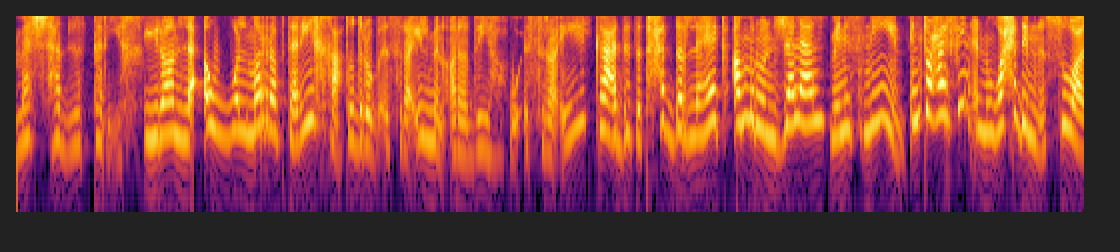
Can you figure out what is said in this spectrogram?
مشهد للتاريخ إيران لأول مرة بتاريخها تضرب إسرائيل من أراضيها وإسرائيل قاعدة تتحضر لهيك أمر جلل من سنين انتوا عارفين إنه واحدة من الصور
